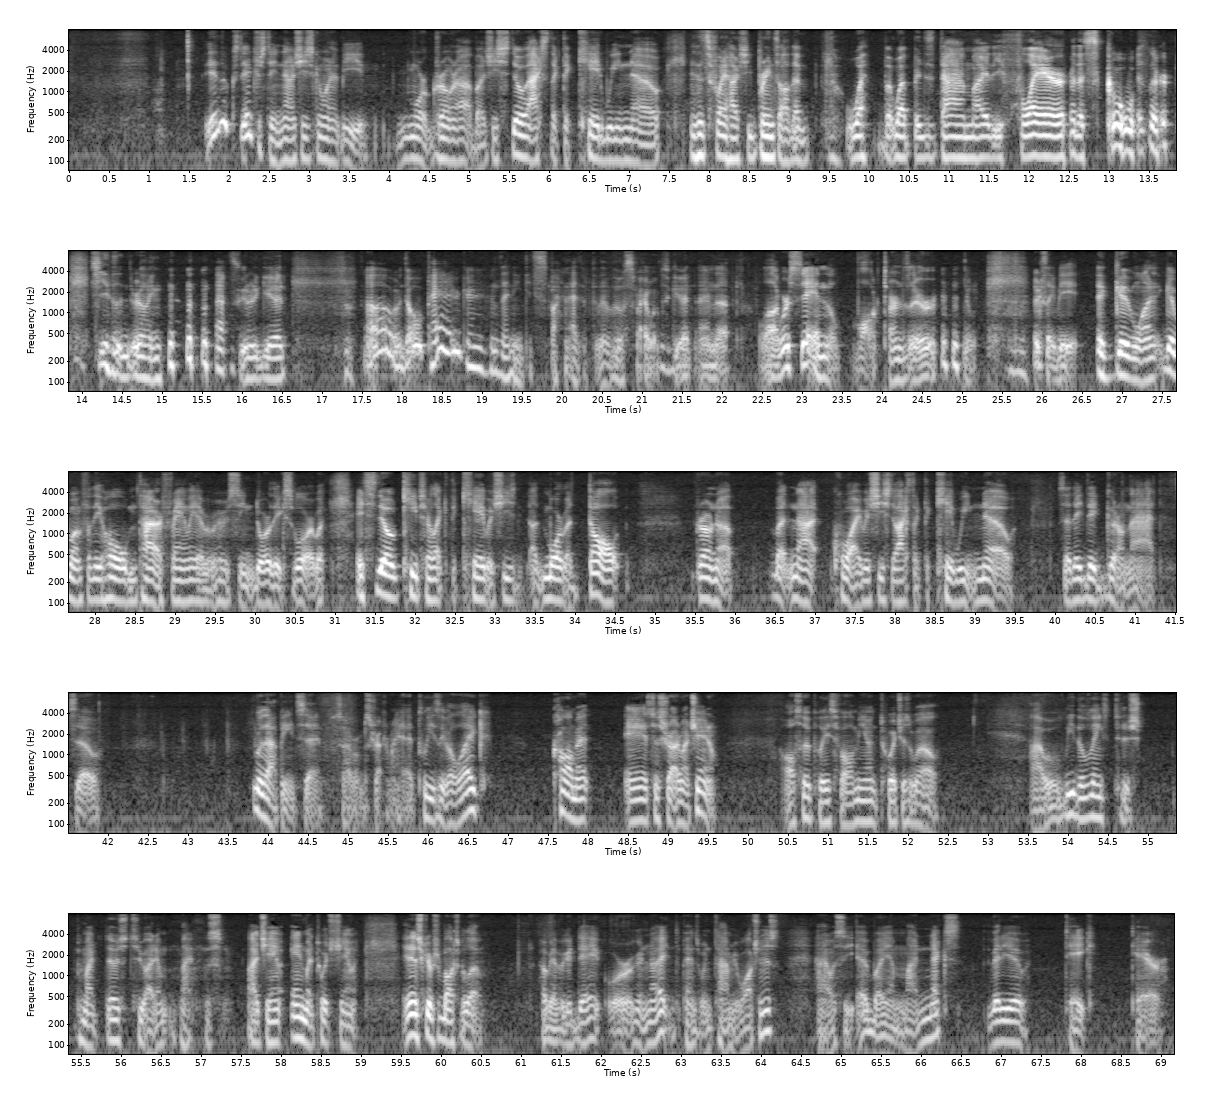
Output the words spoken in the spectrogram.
it looks interesting. Now she's going to be more grown up, but she still acts like the kid we know. And it's funny how she brings all the we- weapons, dynamite, the flare, or the school with her. She doesn't really. That's really good. Oh, don't panic! And then he gets. That the spider web was good, and uh, log. We're saying the log turns there. Looks like be a good one, good one for the whole entire family ever who's seen Dora the Explorer. But it still keeps her like the kid, but she's a, more of an adult, grown up, but not quite. But she still acts like the kid we know. So they did good on that. So. With that being said, sorry I'm scratching my head. Please leave a like, comment, and subscribe to my channel. Also, please follow me on Twitch as well. I will leave the links to this, to my those two items, my my channel and my Twitch channel, in the description box below. Hope you have a good day or a good night. Depends when time you're watching this. I will see everybody in my next video. Take care.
